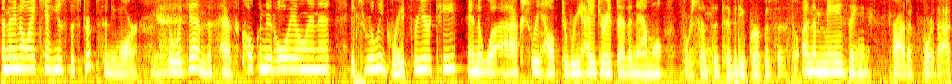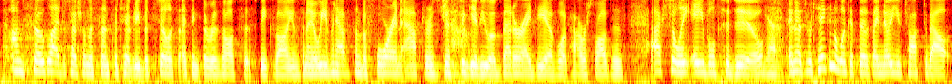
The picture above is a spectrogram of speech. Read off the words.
And I know I can't use the strips anymore. So again, this has coconut oil in it. It's really great for your teeth, and it will actually help to rehydrate that enamel for sensitivity purposes. So an amazing product for that. I'm so glad to touch on the sensitivity, but still, it's I think the results that speak volumes. And I know we even have some before and afters just to give you a better idea of what Power Swabs is actually able to do. Yes. And as we're taking a look at those, I know you've talked about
